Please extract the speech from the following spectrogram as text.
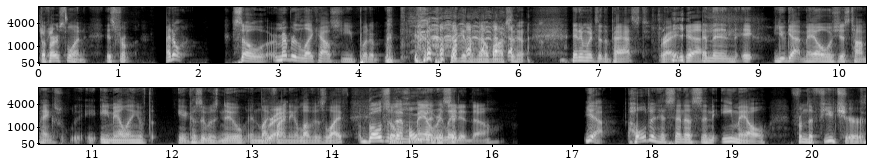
the first one is from I don't. So remember the lake house? You put a thing in the mailbox and it and it went to the past, right? Yeah. And then it you got mail was just Tom Hanks emailing because it was new and like Right. finding a love of his life. Both So of them Holden male has said- related, though. Yeah. Holden has sent us an email from the future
